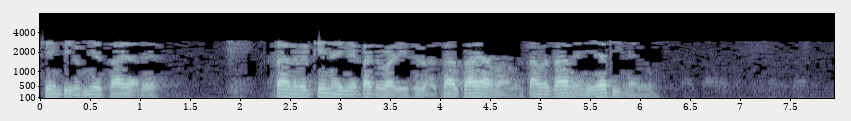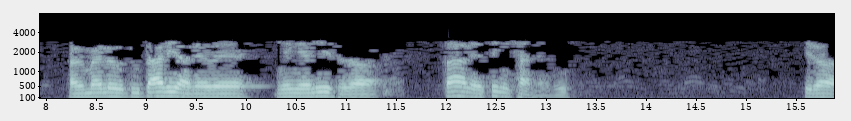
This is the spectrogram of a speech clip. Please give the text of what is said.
ရှင်းပြီးတော့မြက်စားရတယ်စားတယ်ကင်းနိုင်တဲ့တ attva တွေဆိုတော့အစာစားရပါဘူးအစာမစားနိုင်ရည်တည်နိုင်ဘူးဒါပေမဲ့လို့သူသားလေးရတယ်ပဲငယ်ငယ်လေးဆိုတော့သားလည်းစိတ်မချနိုင်ဘူး ပြီးတော့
